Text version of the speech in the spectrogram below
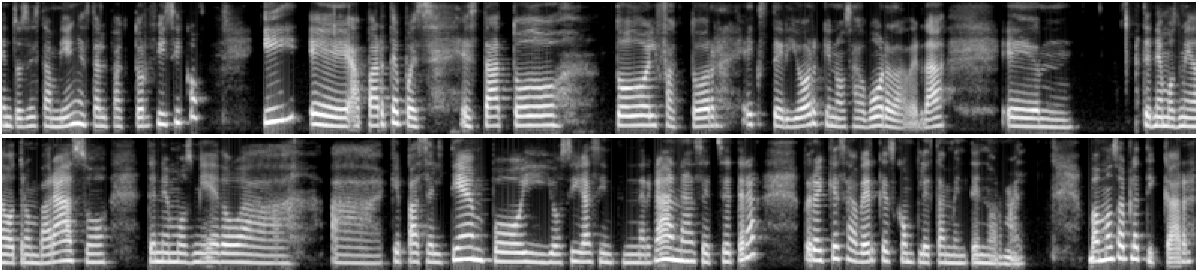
Entonces también está el factor físico. Y eh, aparte, pues está todo todo el factor exterior que nos aborda, ¿verdad? Em, tenemos miedo a otro embarazo, tenemos miedo a, que pase el tiempo y yo siga sin tener ganas, etcétera, pero hay que saber que es completamente normal. Vamos a platicar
